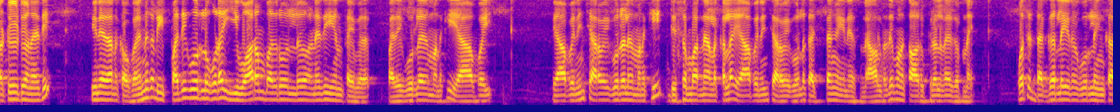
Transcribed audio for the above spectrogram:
అటు ఇటు అనేది తినేదానికి అవకాశం. ఎందుకంటే ఈ పది గూర్లు కూడా ఈ వారం పది రోజులు అనేది ఈనతాయి టైప్ పది గూర్లు అనేది మనకి యాభై యాభై నుంచి అరవై గూర్లు అనేది మనకి డిసెంబర్ నెల కల్లా యాభై నుంచి అరవై గూర్లు ఖచ్చితంగా ఈనేస్తున్నాయి ఆల్రెడీ మనకు ఆరు పిల్లలు అనేది ఉన్నాయి. పోతే దగ్గరలో అయిన గూర్లు ఇంకా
